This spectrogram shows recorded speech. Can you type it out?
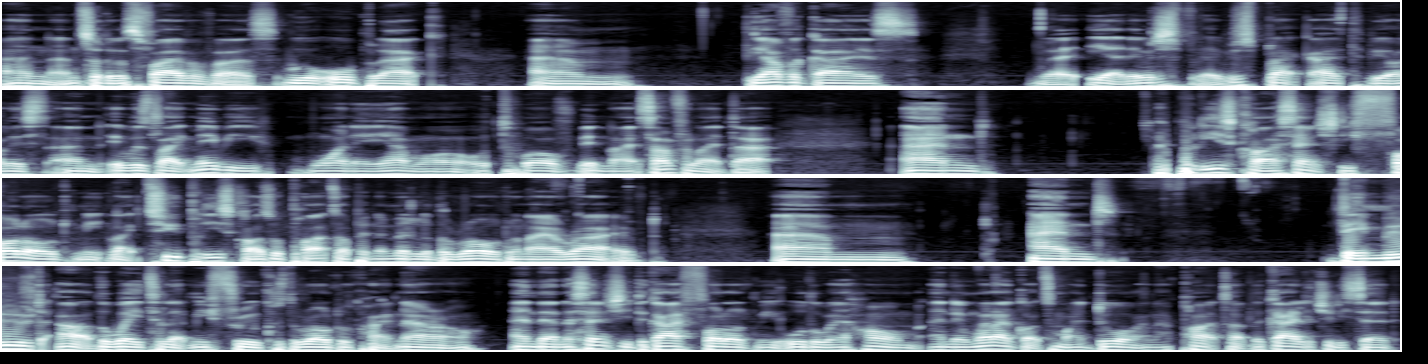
and and so there was five of us. We were all black. Um, the other guys, but yeah, they were just they were just black guys to be honest. And it was like maybe one a.m. or, or twelve midnight, something like that. And a police car essentially followed me. Like two police cars were parked up in the middle of the road when I arrived. Um, and they moved out of the way to let me through because the road was quite narrow. And then essentially the guy followed me all the way home. And then when I got to my door and I parked up, the guy literally said,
